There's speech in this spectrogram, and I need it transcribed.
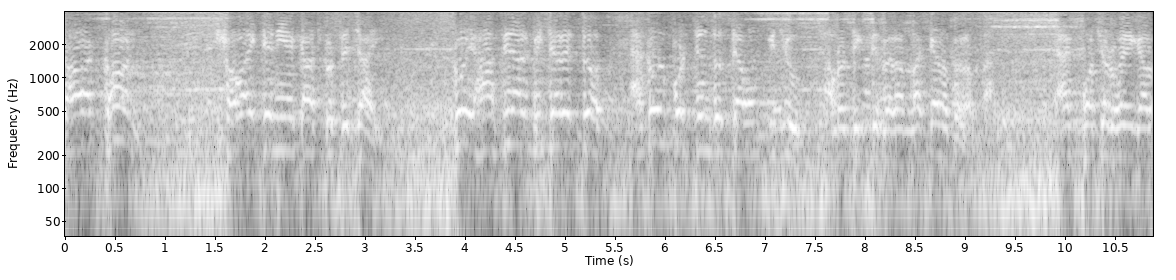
সারাক্ষণ সবাইকে নিয়ে কাজ করতে চাই। কই হাসিনার বিচারের তো এখন পর্যন্ত তেমন কিছু আমরা দেখতে পেলাম না, কেন পেলাম না? এক বছর হয়ে গেল,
